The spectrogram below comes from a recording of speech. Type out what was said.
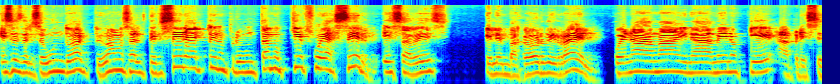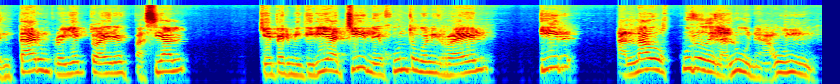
Ese es el segundo acto. Y vamos al tercer acto y nos preguntamos qué fue hacer esa vez el embajador de Israel. Fue nada más y nada menos que a presentar un proyecto aeroespacial que permitiría a Chile, junto con Israel, ir al lado oscuro de la Luna, un,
